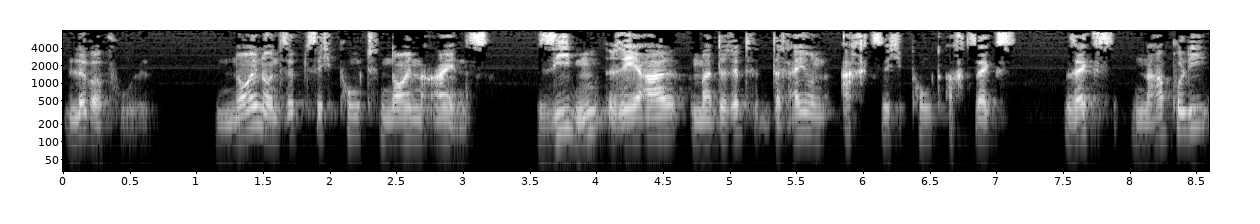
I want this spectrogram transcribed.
Liverpool. 79.91. 7 Real Madrid 83.86. 6 Napoli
